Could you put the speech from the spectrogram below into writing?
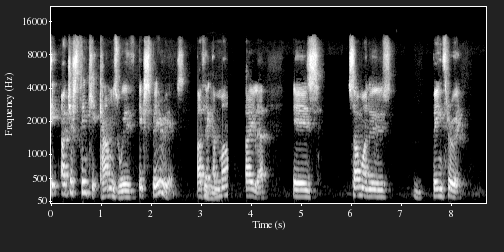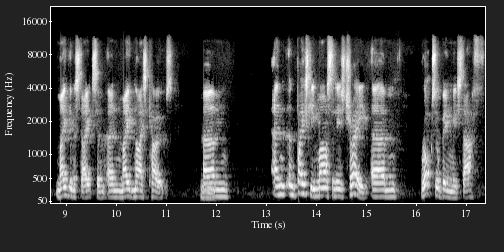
it, I just think it comes with experience. I think mm-hmm. a master tailor is someone who's been through it, made the mistakes, and, and made nice coats, mm-hmm. um, and, and basically mastered his trade. Um, Rocks will bring me stuff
